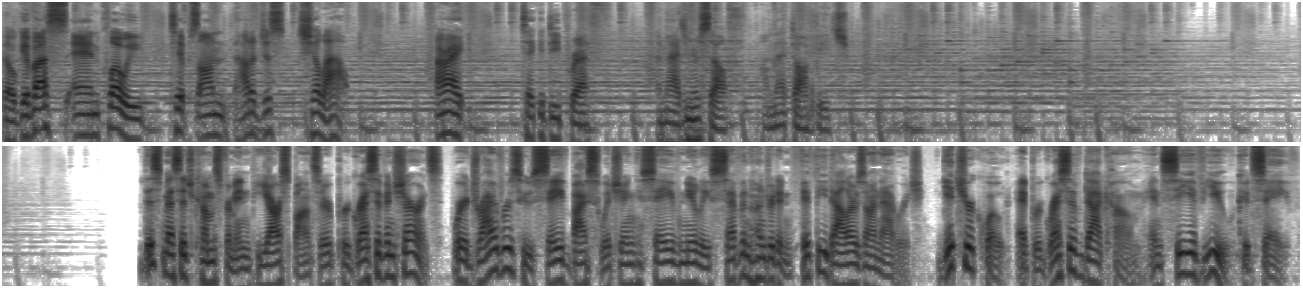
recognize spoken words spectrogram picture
They'll give us and Chloe tips on how to just chill out. All right, take a deep breath. Imagine yourself on that dog beach. This message comes from NPR sponsor Progressive Insurance, where drivers who save by switching save nearly $750 on average. Get your quote at progressive.com and see if you could save.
